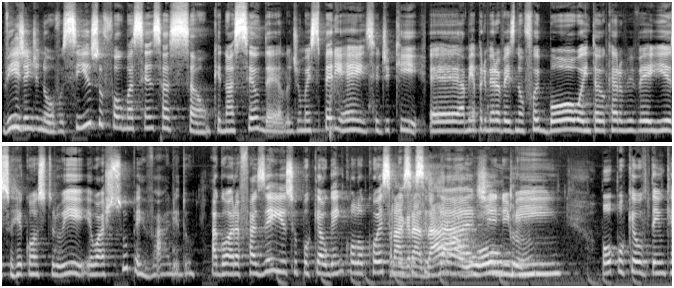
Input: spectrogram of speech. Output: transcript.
virgem de novo. Se isso for uma sensação que nasceu dela, de uma experiência de que é, a minha primeira vez não foi boa, então eu quero viver isso, reconstruir, eu acho super válido. Agora, fazer isso porque alguém colocou essa pra necessidade o em mim ou porque eu tenho que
